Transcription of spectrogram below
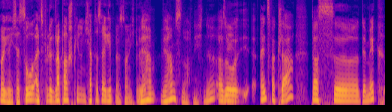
neugierig. Das ist so, als würde Gladbach spielen und ich habe das Ergebnis noch nicht gehört. Wir haben wir haben es noch nicht. Ne? Also äh, eins war klar, dass äh, der Mac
